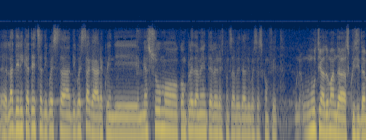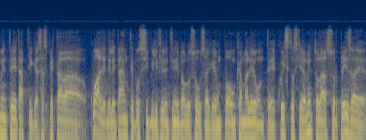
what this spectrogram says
eh, la delicatezza di questa, di questa, gara quindi mi assumo completamente le responsabilità di questa sconfitta. Un'ultima domanda squisitamente tattica, si aspettava quale delle tante possibili fiorentine di Paolo Sousa che è un po' un camaleonte, questo schieramento l'ha sorpresa e,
